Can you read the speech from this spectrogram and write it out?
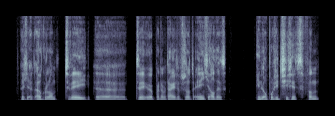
dat je uit elke land twee, twee Europarlementariërs hebt, zodat er eentje altijd in de oppositie zit. Van,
